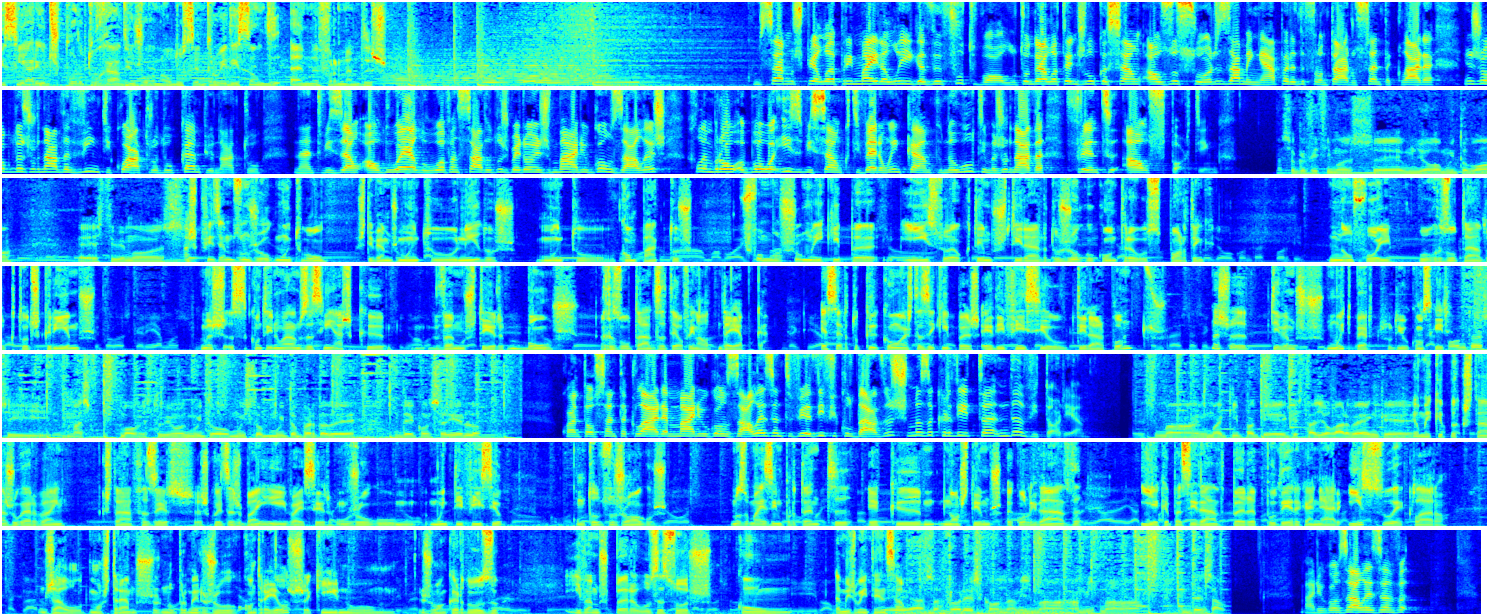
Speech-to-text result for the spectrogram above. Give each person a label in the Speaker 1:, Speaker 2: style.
Speaker 1: Noticiário Desporto, Rádio Jornal do Centro, edição de Ana Fernandes.
Speaker 2: Começamos pela Primeira Liga de Futebol. O Tondela tem deslocação aos Açores amanhã para defrontar o Santa Clara em jogo da jornada 24 do campeonato. Na antevisão ao duelo, o avançado dos Beirões Mário Gonzalez relembrou a boa exibição que tiveram em campo na última jornada frente ao Sporting.
Speaker 3: Acho que fizemos eh, um jogo muito bom. Eh, estivemos...
Speaker 4: Acho que fizemos um jogo muito bom. Estivemos muito unidos, muito compactos. Fomos uma equipa e isso é o que temos de tirar do jogo contra o Sporting. Não foi o resultado que todos queríamos, mas se continuarmos assim, acho que vamos ter bons resultados até ao final da época. É certo que com estas equipas é difícil tirar pontos, mas uh, tivemos muito perto de o conseguir.
Speaker 3: Pontos e, mas, bom, estivemos muito, muito, muito perto de, de conseguirlo.
Speaker 2: Quanto ao Santa Clara, Mário Gonzalez antevê dificuldades, mas acredita na vitória.
Speaker 3: É uma, uma equipa que, que, está a jogar bem. Que...
Speaker 4: É uma equipa que está a jogar bem, que está a fazer as coisas bem e vai ser um jogo muito difícil, como todos os jogos. Mas o mais importante é que nós temos a qualidade e a capacidade para poder ganhar. Isso é claro. Já o demonstramos no primeiro jogo contra eles, aqui no João Cardoso, e vamos para os Açores com a mesma intenção.
Speaker 3: As Açores com a mesma, a mesma intenção.
Speaker 2: Mário Gonzalez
